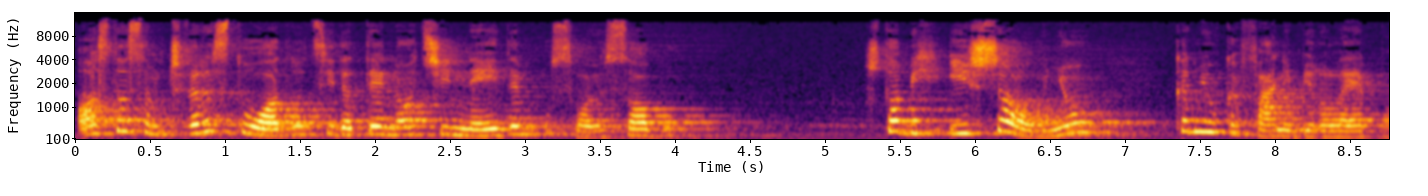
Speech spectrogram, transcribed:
ostao sam čvrst u odluci da te noći ne idem u svoju sobu. Što bih išao u nju kad mi u kafani bilo lepo?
